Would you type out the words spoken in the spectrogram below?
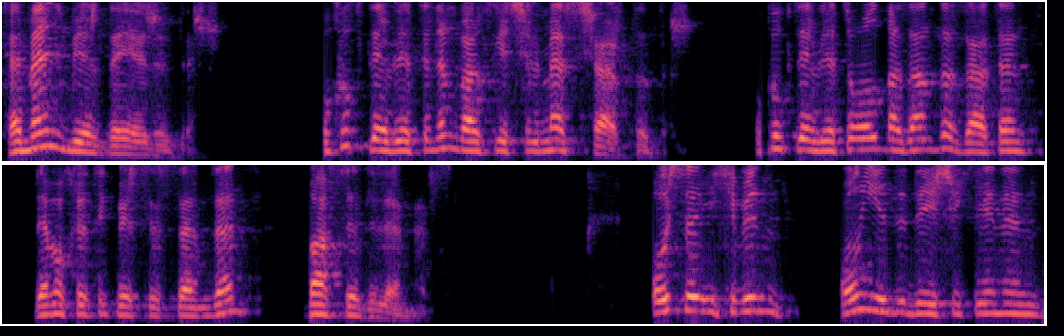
temel bir değeridir. Hukuk devletinin vazgeçilmez şartıdır. Hukuk devleti olmadan da zaten demokratik bir sistemden bahsedilemez. Oysa 2017 değişikliğinin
